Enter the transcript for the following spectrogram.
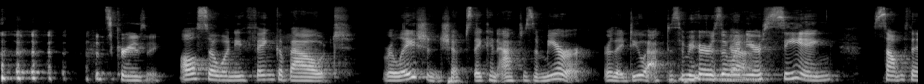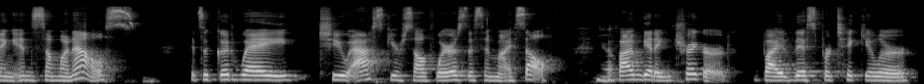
it's crazy. Also, when you think about relationships, they can act as a mirror, or they do act as a mirror. So when you're seeing something in someone else, it's a good way to ask yourself, where is this in myself? Yep. If I'm getting triggered by this particular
